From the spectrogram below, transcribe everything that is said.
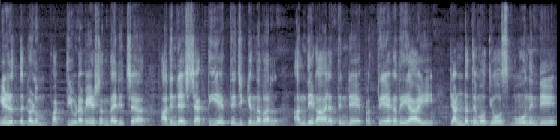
എഴുത്തുകളും ഭക്തിയുടെ വേഷം ധരിച്ച് അതിന്റെ ശക്തിയെ ത്യജിക്കുന്നവർ അന്ത്യകാലത്തിന്റെ പ്രത്യേകതയായി രണ്ട് തെമോത്യോസ് മൂന്നിന്റെ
